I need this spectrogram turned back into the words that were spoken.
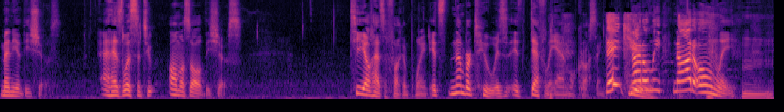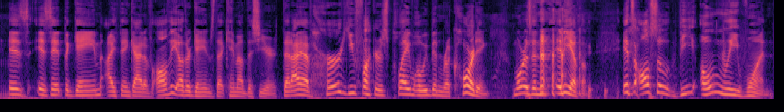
many of these shows and has listened to almost all of these shows, TL has a fucking point. It's number two. Is it's definitely Animal Crossing. Thank you. Not only, not only Hmm. is is it the game I think out of all the other games that came out this year that I have heard you fuckers play while we've been recording more than any of them. It's also the only one,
